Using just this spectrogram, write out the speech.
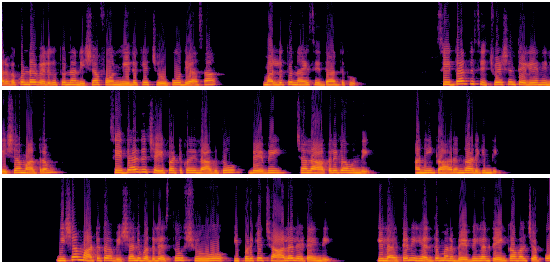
అరవకుండా వెలుగుతున్న నిషా ఫోన్ మీదకే చూపు ధ్యాస మల్లుతున్నాయి సిద్ధార్థకు. సిద్ధార్థ్ సిచ్యువేషన్ తెలియని నిషా మాత్రం సిద్ధార్థ చేయి పట్టుకుని లాగుతూ బేబీ చాలా ఆకలిగా ఉంది అని గారంగా అడిగింది. నిషా మాటతో ఆ విషయాన్ని వదిలేస్తూ షూ ఇప్పటికే చాలా లేట్ అయింది. ఇలా అయితే నీ హెల్త్ మన బేబీ హెల్త్ ఏం కావాలి చెప్పు.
